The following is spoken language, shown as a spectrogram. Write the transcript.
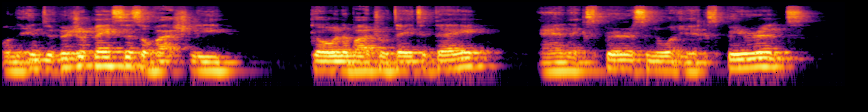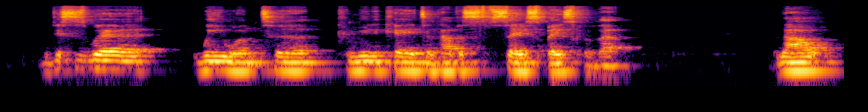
On the individual basis of actually going about your day to day and experiencing what you experience, this is where we want to communicate and have a safe space for that. Now,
